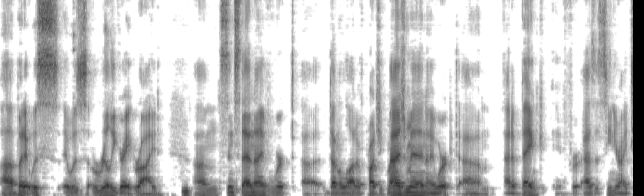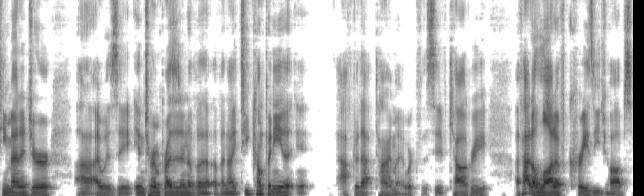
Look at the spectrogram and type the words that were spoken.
uh, but it was it was a really great ride. Mm. Um, since then, I've worked, uh, done a lot of project management. I worked um, at a bank for as a senior IT manager. Uh, I was a interim president of a of an IT company. Uh, after that time, I worked for the city of Calgary. I've had a lot of crazy jobs.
